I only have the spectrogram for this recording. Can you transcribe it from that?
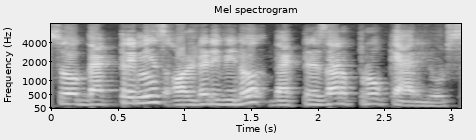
so bacteria means already we know bacterias are prokaryotes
